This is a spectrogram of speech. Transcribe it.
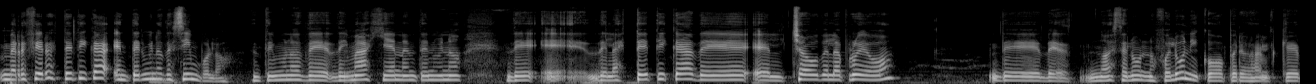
me refiero a estética en términos de símbolo, en términos de, imagen, en términos de, eh, de la estética del show de la prueba. De, no es el no fue el único, pero el que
